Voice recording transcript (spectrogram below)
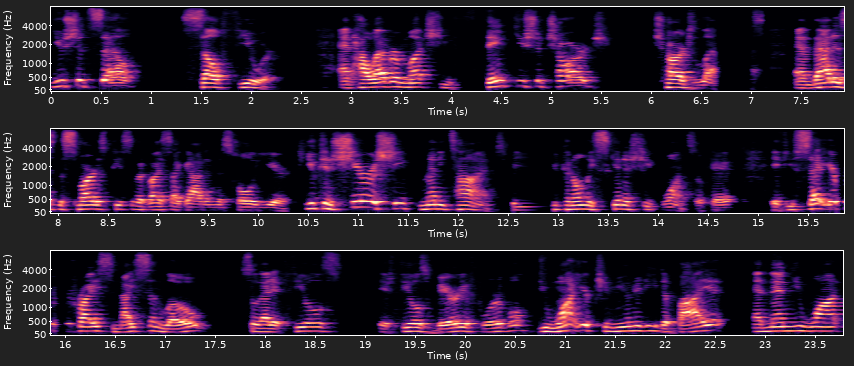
you should sell, sell fewer and however much you think you should charge, charge less. And that is the smartest piece of advice I got in this whole year. You can shear a sheep many times, but you can only skin a sheep once, okay? If you set your price nice and low so that it feels it feels very affordable, you want your community to buy it and then you want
